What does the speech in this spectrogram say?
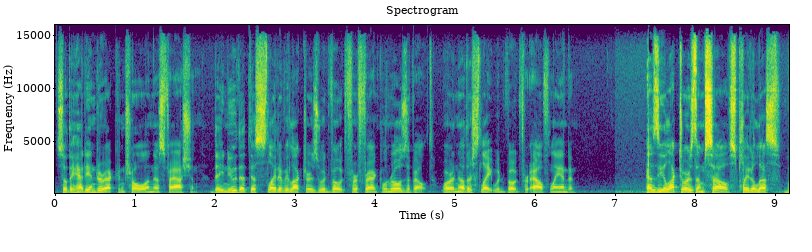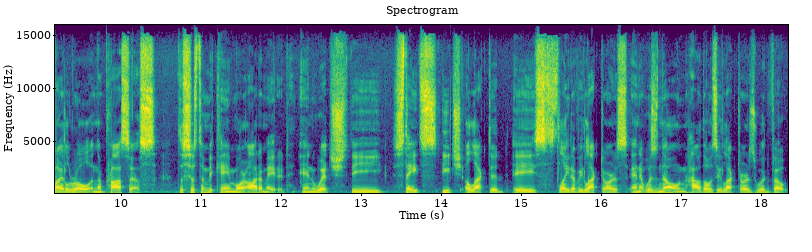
So they had indirect control in this fashion. They knew that this slate of electors would vote for Franklin Roosevelt, or another slate would vote for Alf Landon. As the electors themselves played a less vital role in the process, the system became more automated, in which the states each elected a slate of electors, and it was known how those electors would vote.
